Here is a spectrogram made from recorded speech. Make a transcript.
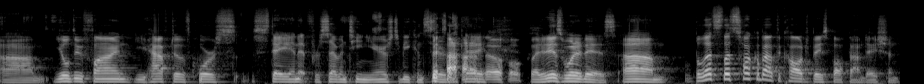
Um, you'll do fine. You have to, of course, stay in it for 17 years to be considered okay. know. but it is what it is. Um, but let's let's talk about the College Baseball Foundation.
